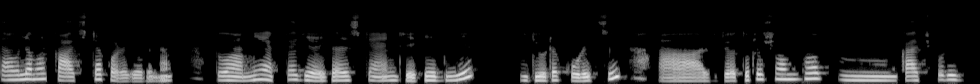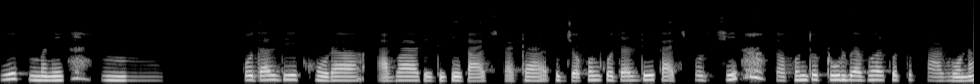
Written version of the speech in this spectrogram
তাহলে আমার কাজটা করা যাবে না। তো আমি একটা জায়গায় স্ট্যান্ড রেখে দিয়ে ভিডিওটা করেছি। আর যতটা সম্ভব কাজ করে গিয়ে মানে কোদাল দিয়ে খোঁড়া, আবার এদিকে গাছ কাটা যখন কোদাল দিয়ে কাজ করছি, তখন তো টুল ব্যবহার করতে পারব না।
